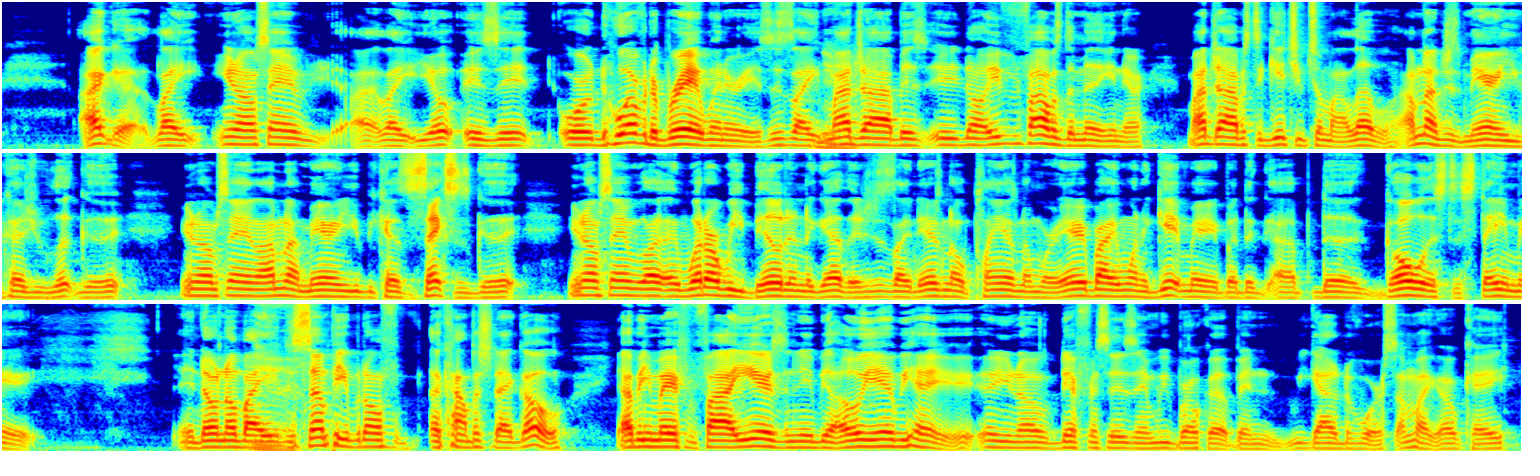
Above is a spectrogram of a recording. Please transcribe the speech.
I got like you know what I'm saying I, like yo is it or whoever the breadwinner is. It's like my job is you know even if I was the millionaire, my job is to get you to my level. I'm not just marrying you because you look good. You know what I'm saying? I'm not marrying you because the sex is good. You know what I'm saying? Like, what are we building together? It's just like there's no plans no more. Everybody want to get married, but the uh, the goal is to stay married. And don't nobody. Yeah. Some people don't accomplish that goal. Y'all be married for five years and they'll be like, oh yeah, we had uh, you know differences and we broke up and we got a divorce. I'm like, okay,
